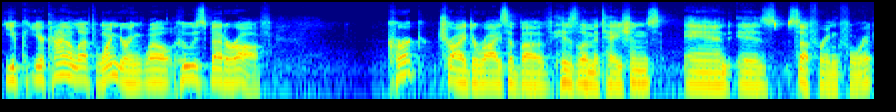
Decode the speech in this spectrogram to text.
you, you're kind of left wondering, well, who's better off? Kirk tried to rise above his limitations and is suffering for it.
